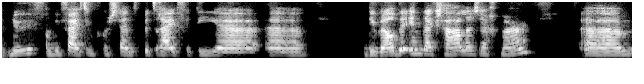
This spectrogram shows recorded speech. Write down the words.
15% nu, van die 15% bedrijven die, uh, die wel de index halen, zeg maar. Ehm,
